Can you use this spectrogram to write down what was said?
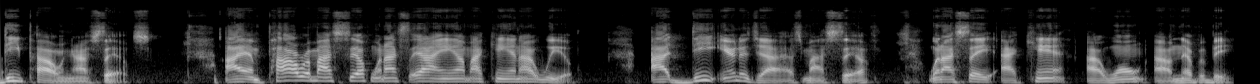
depowering ourselves. I empower myself when I say I am, I can, I will. I de energize myself when I say I can't, I won't, I'll never be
